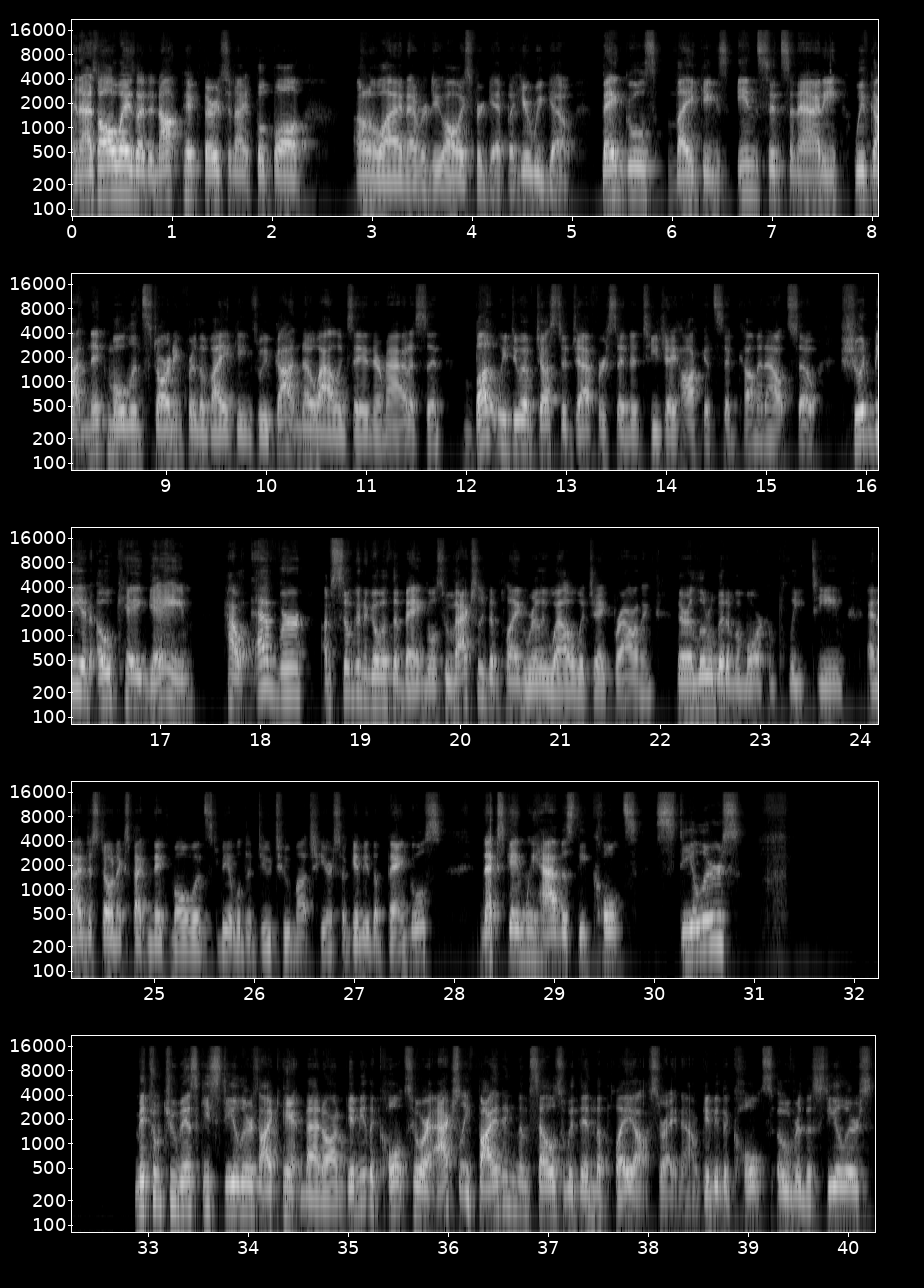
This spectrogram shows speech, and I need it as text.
And as always, I did not pick Thursday night football. I don't know why I never do. Always forget. But here we go. Bengals, Vikings in Cincinnati. We've got Nick Mullens starting for the Vikings. We've got no Alexander Mattison, but we do have Justin Jefferson and TJ Hockenson coming out. So should be an okay game. However, I'm still going to go with the Bengals, who've actually been playing really well with Jake Browning. They're a little bit of a more complete team, and I just don't expect Nick Mullens to be able to do too much here. So give me the Bengals. Next game we have is the Colts Steelers. Mitchell Trubisky Steelers, I can't bet on. Give me the Colts, who are actually finding themselves within the playoffs right now. Give me the Colts over the Steelers.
